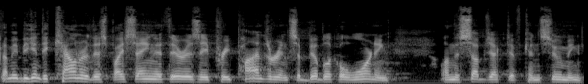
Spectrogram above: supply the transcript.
Let me begin to counter this by saying that there is a preponderance of biblical warning on the subject of consuming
